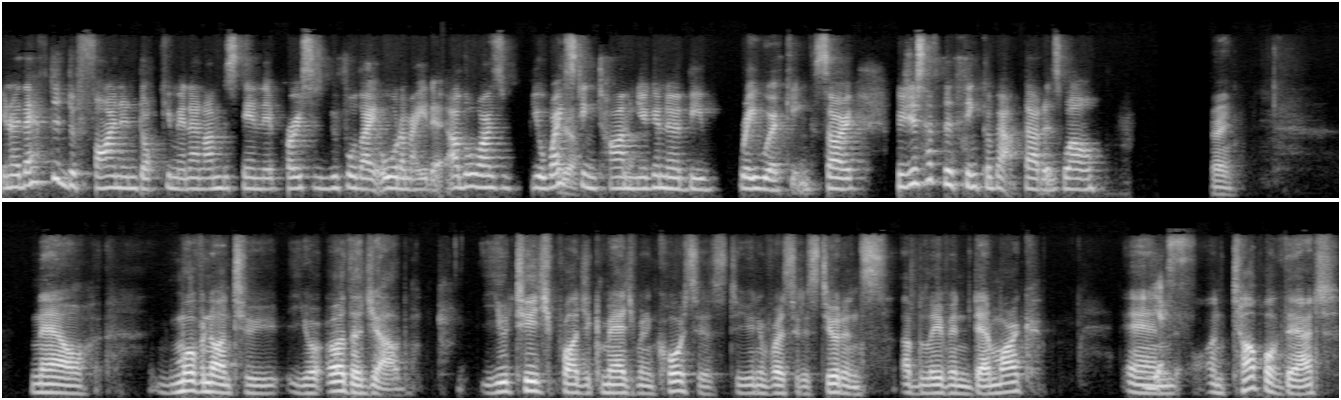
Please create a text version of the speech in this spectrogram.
You know, they have to define and document and understand their process before they automate it. Otherwise, you're wasting yeah. time and you're going to be reworking. So we just have to think about that as well. Right. Now, moving on to your other job, you teach project management courses to university students, I believe in Denmark. And yes. on top of that,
